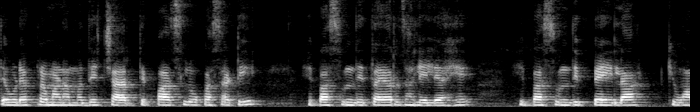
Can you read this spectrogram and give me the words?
तेवढ्या प्रमाणामध्ये चार ते पाच लोकांसाठी ही बासुंदी तयार झालेली आहे. ही बासुंदी प्यायला किंवा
